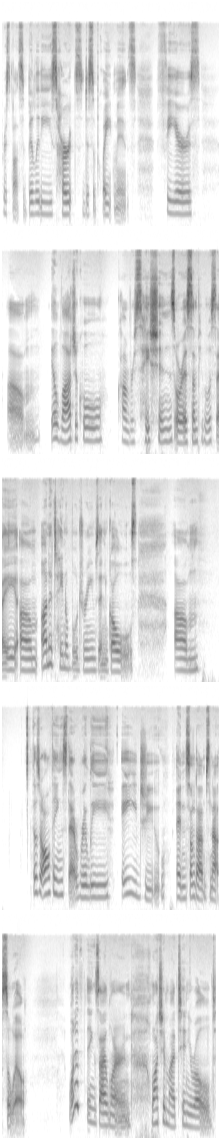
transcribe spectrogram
responsibilities, hurts, disappointments, fears, um, illogical conversations, or as some people say, um, unattainable dreams and goals. Um, those are all things that really age you and sometimes not so well. One of the things I learned watching my 10 year old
